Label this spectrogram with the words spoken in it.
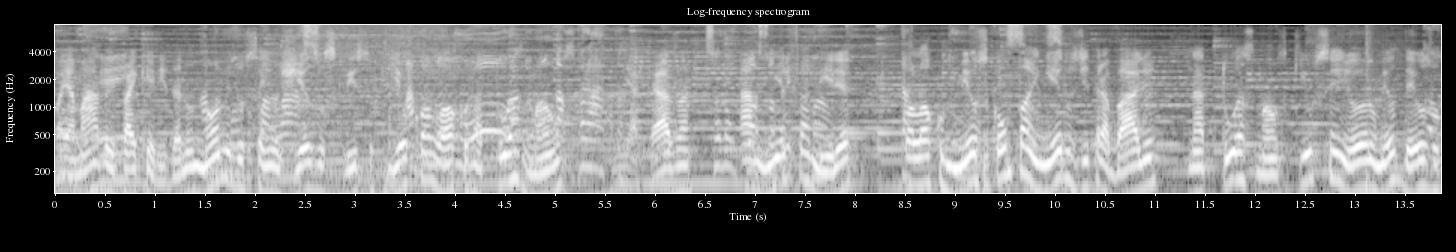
Pai amado e Pai querido, é no nome do Senhor Jesus Cristo que eu coloco nas tuas mãos a minha casa, a minha família, coloco meus companheiros de trabalho nas tuas mãos. Que o Senhor, o meu Deus, o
